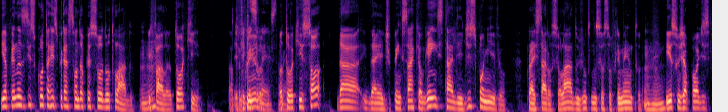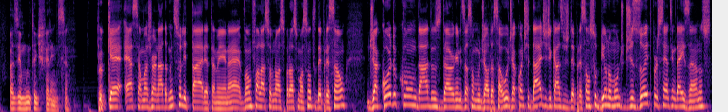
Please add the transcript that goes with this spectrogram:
e apenas escuta a respiração da pessoa do outro lado uhum. e fala: Eu tô aqui. Tá tranquilo, eu tô aqui só da ideia de pensar que alguém está ali disponível para estar ao seu lado, junto no seu sofrimento, isso já pode fazer muita diferença. Porque essa é uma jornada muito solitária também, né? Vamos falar sobre o nosso próximo assunto, depressão. De acordo com dados da Organização Mundial da Saúde, a quantidade de casos de depressão subiu no mundo de 18% em 10 anos.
